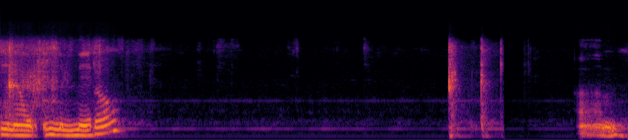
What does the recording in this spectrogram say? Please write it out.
you know, in the middle. Um,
